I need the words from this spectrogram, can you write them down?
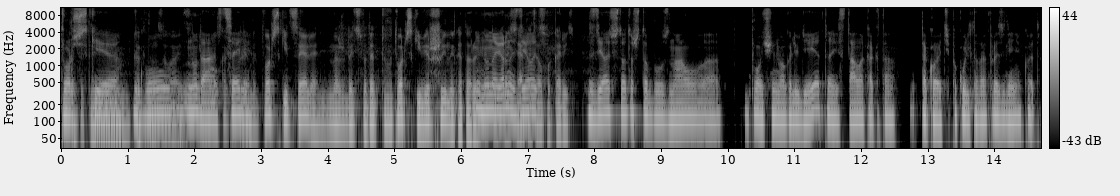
Творческие Как гол- называется? ну да, гол, цели. правильно? Творческие цели, может быть, вот это творческие вершины, которые Ну, наверное, сделать- хотел покорить. Сделать что-то, чтобы узнал а, очень много людей это и стало как-то такое, типа культовое произведение какое-то.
